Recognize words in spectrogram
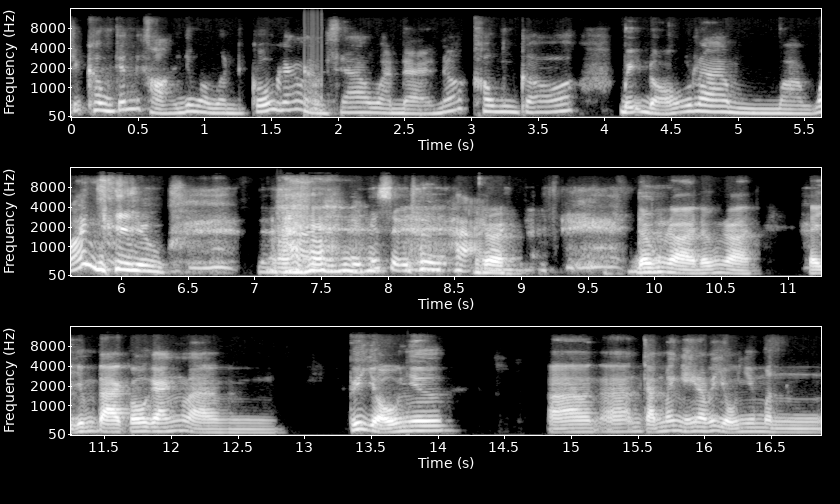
chứ không tránh khỏi nhưng mà mình cố gắng làm sao mà để nó không có bị đổ ra mà quá nhiều để cái sự thương hại đúng rồi đúng rồi thì chúng ta cố gắng là ví dụ như à, à, anh cảnh mới nghĩ là ví dụ như mình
